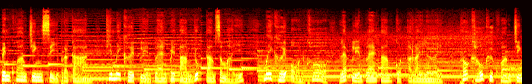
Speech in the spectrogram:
เป็นความจริงสี่ประการที่ไม่เคยเปลี่ยนแปลงไปตามยุคตามสมัย ไม่เคยอ่อนข้อและเปลี่ยนแปลงตามกฎอะไรเลย เพราะเขาคือความจริง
